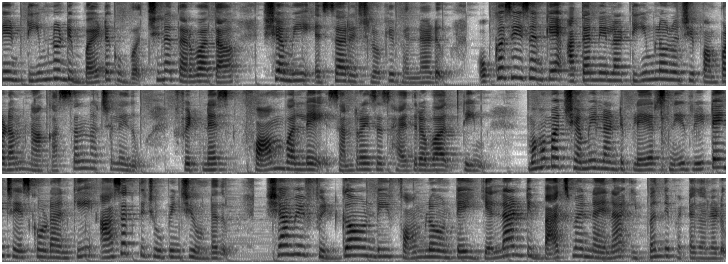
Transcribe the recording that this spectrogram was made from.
నేను టీం నుండి బయటకు వచ్చిన తర్వాత షమీ ఎస్ఆర్హెచ్లోకి వెళ్ళాడు. ఒక్క సీజన్కే అతన్ని ఇలా టీంలో నుంచి పంపడం నాకు అస్సలు నచ్చలేదు. ఫిట్నెస్ ఫామ్ వల్లే సన్ రైజర్స్ హైదరాబాద్ టీం మొహమ్మద్ షమీ లాంటి ప్లేయర్స్ని రిటైన్ చేసుకోవడానికి ఆసక్తి చూపించి ఉండదు. షమీ ఫిట్గా ఉండి ఫామ్లో ఉంటే ఎలాంటి బ్యాట్స్మెన్ అయినా ఇబ్బంది పెట్టగలడు.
